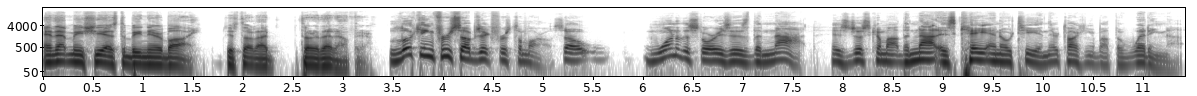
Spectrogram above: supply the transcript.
and that means she has to be nearby. Just thought I'd Throw that out there. looking for subject for tomorrow. So one of the stories is the knot has just come out. The knot is K N O T, and they're talking about the wedding knot.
